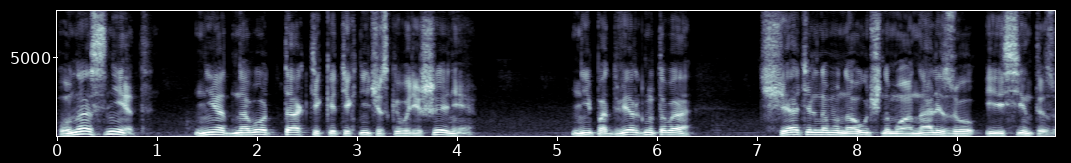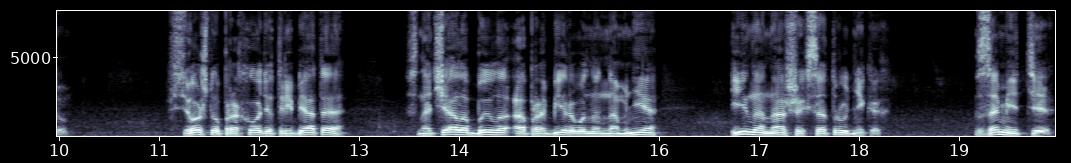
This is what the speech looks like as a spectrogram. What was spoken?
У нас нет ни одного тактико-технического решения, не подвергнутого тщательному научному анализу и синтезу. Все, что проходят ребята, сначала было опробировано на мне и на наших сотрудниках. Заметьте,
